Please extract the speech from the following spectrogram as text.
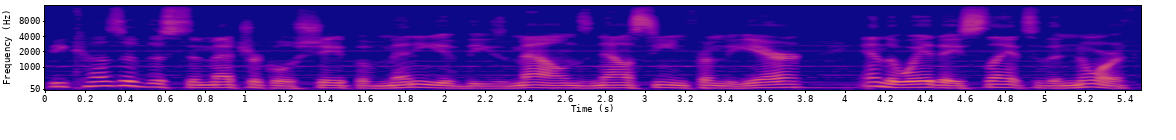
Because of the symmetrical shape of many of these mounds now seen from the air and the way they slant to the north,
